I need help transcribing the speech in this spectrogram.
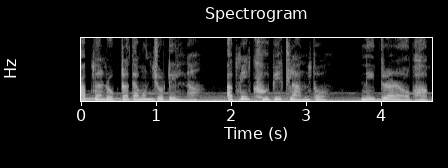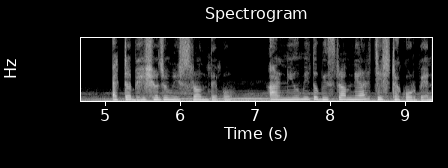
আপনার রোগটা তেমন জটিল না। আপনি খুবই ক্লান্ত নিদ্রার অভাব একটা ভেষজ মিশ্রণ দেব আর নিয়মিত বিশ্রাম নেয়ার চেষ্টা করবেন।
